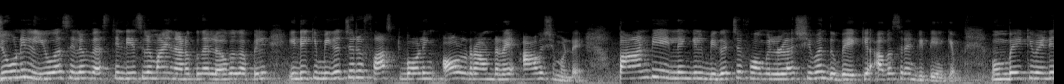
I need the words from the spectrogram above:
ജൂണിൽ യു എസിലും വെസ്റ്റ് ഇൻഡീസിലുമായി നടക്കുന്ന ലോകകപ്പിൽ ഇന്ത്യയ്ക്ക് മികച്ചൊരു ഫാസ്റ്റ് ബോളിംഗ് ഓൾറൗണ്ടറെ ആവശ്യമുണ്ട്. പാണ്ഡ്യ ഇല്ലെങ്കിൽ മികച്ച ഫോമിലുള്ള ശിവൻ ദുബൈക്ക് അവസരം കിട്ടിയേക്കും. മുംബൈക്ക് വേണ്ടി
